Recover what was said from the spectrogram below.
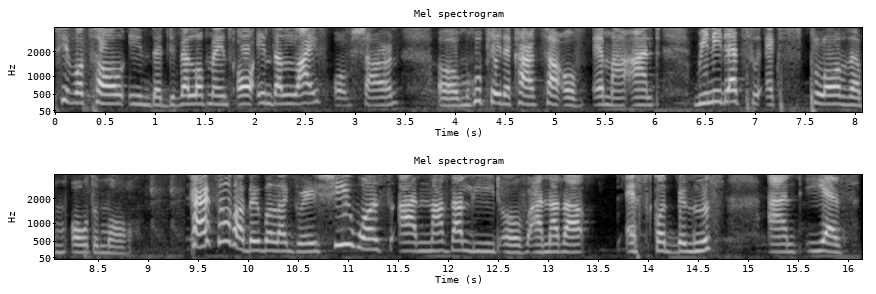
pivotal in the development or in the life of Sharon, um, who played the character of Emma, and we needed to explore them all the more. Character of Abimbola Gray, she was another lead of another escort business, and yes,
